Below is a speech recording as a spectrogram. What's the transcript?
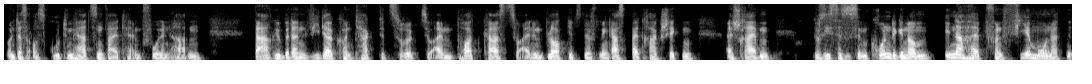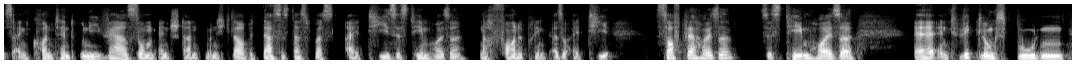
und das aus gutem Herzen weiterempfohlen haben. Darüber dann wieder Kontakte zurück zu einem Podcast, zu einem Blog. Jetzt dürfen wir einen Gastbeitrag schicken, äh, schreiben. Du siehst, das ist im Grunde genommen, innerhalb von vier Monaten ist ein Content-Universum entstanden. Und ich glaube, das ist das, was IT-Systemhäuser nach vorne bringt. Also IT-Softwarehäuser, Systemhäuser, äh, Entwicklungsbuden,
